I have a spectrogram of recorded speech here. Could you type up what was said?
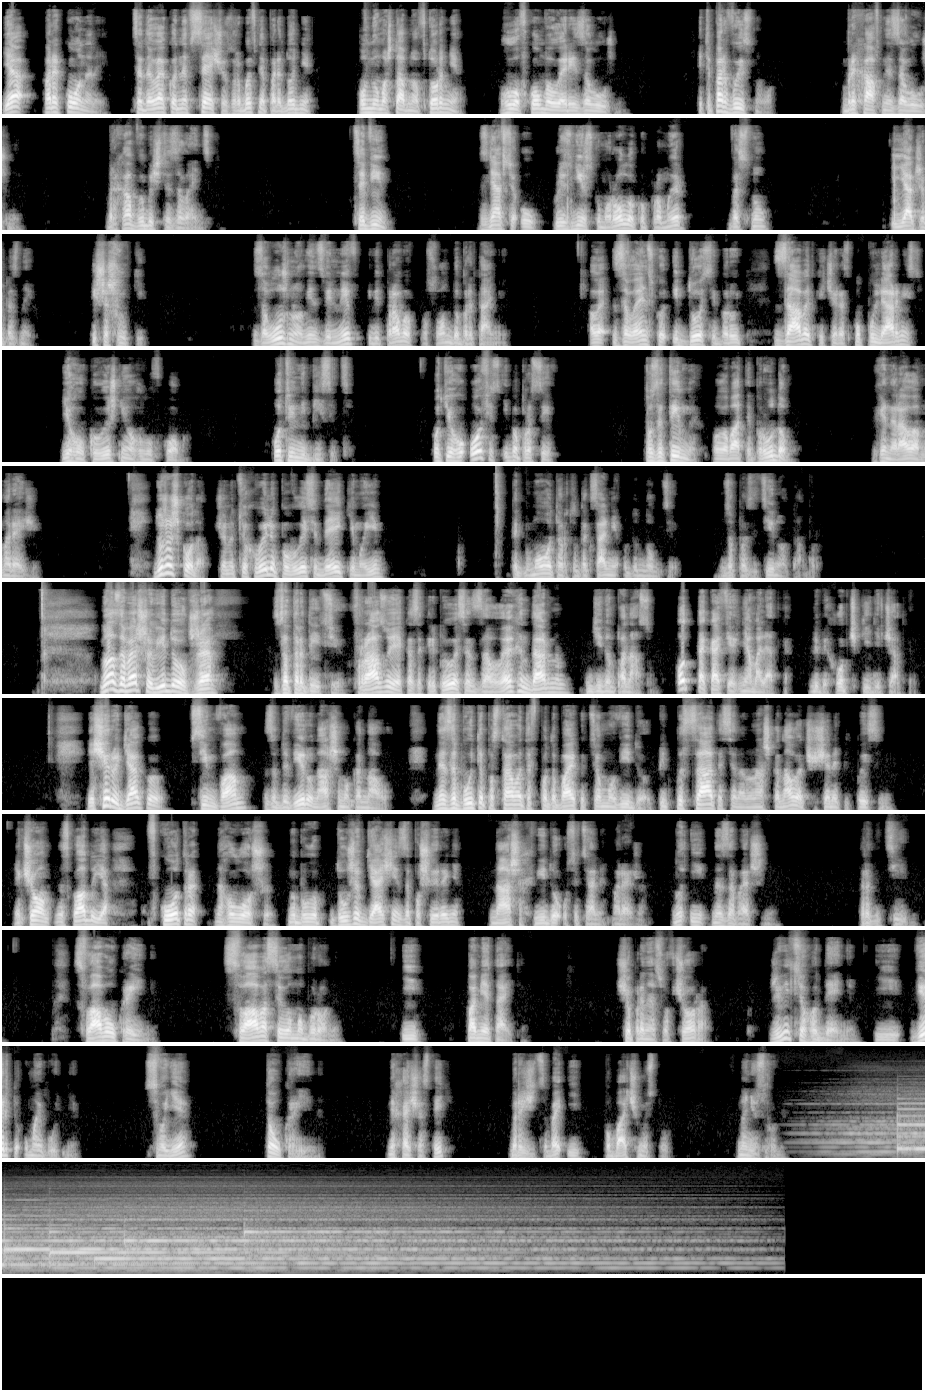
Я переконаний, це далеко не все, що зробив напередодні повномасштабного вторгнення головком Валерій Залужний. І тепер висновок. Брехав не Залужний. Брехав, вибачте, Зеленський. Це він знявся у плюзнірському ролику про мир, весну. І як же без них? І шашлики. Залужного він звільнив і відправив послом до Британії. Але Зеленського і досі беруть завитки через популярність його колишнього головкома. От він і біситься. От його офіс і попросив позитивних поливати брудом генерала в мережі. Дуже шкода, що на цю хвилю повелися деякі мої, так би мовити, ортодоксальні однодумці з опозиційного табору. Ну а завершу відео вже за традицією, фразою, яка закріпилася за легендарним дідом Панасом. От така фігня малятка, любі хлопчики і дівчатки. Я щиро дякую всім вам за довіру нашому каналу. Не забудьте поставити вподобайку цьому відео, підписатися на наш канал, якщо ще не підписані. Якщо вам не складно, я вкотре наголошую, ми були б дуже вдячні за поширення наших відео у соціальних мережах. Ну і на завершення. Традиційно. Слава Україні! Слава силам оборони! І пам'ятайте, що принесло вчора. Живіть сьогоденням і вірте у майбутнє своє та України. Нехай щастить, бережіть себе і побачимось тут на Ньюзрумі.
